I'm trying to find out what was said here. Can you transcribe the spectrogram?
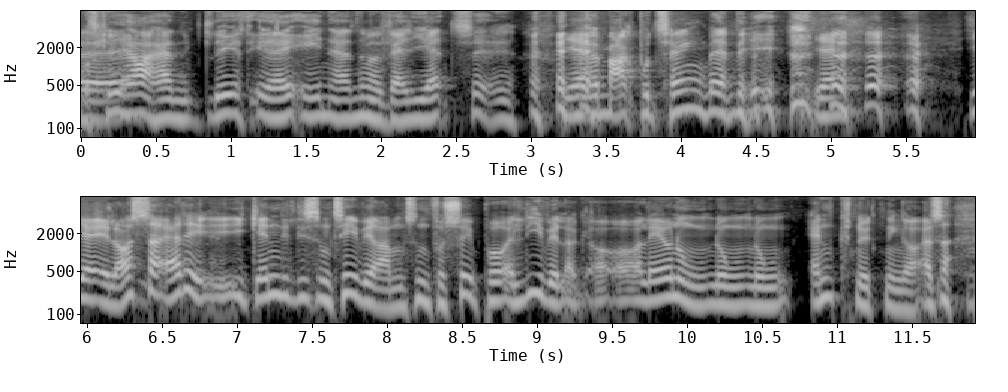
Måske har han læst en eller anden med Valiant-serie. Ja. Mark Boteng, hvad ved ja. Ja, eller også så er det igen lidt ligesom tv-rammen, sådan et forsøg på alligevel at, at, at lave nogle, nogle, nogle anknytninger. Altså, mm.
